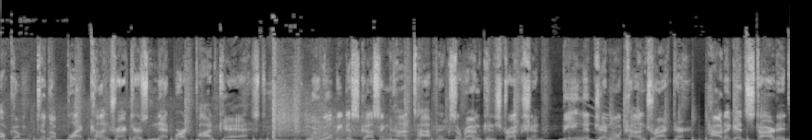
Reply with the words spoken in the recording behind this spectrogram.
Welcome to the Black Contractors Network podcast, where we'll be discussing hot topics around construction, being a general contractor, how to get started,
